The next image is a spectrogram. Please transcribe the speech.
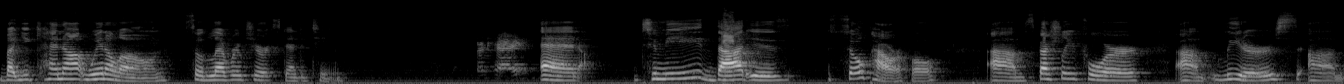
but you cannot win alone. So leverage your extended team." And to me, that is so powerful, um, especially for um, leaders um,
